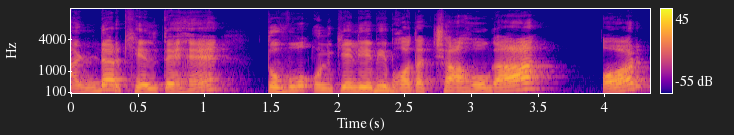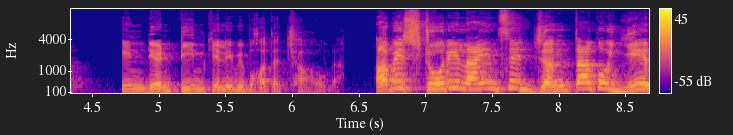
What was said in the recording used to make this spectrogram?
अंडर खेलते हैं तो वो उनके लिए भी बहुत अच्छा होगा और इंडियन टीम के लिए भी बहुत अच्छा होगा। अब इस स्टोरी लाइन से जनता को यह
